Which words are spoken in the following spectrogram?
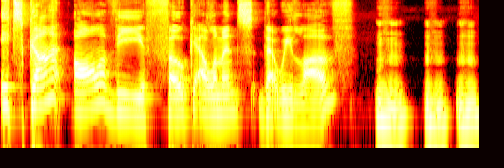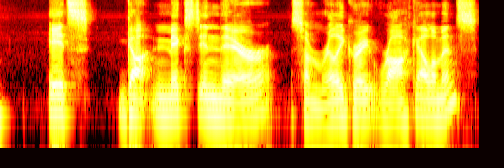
It's got all of the folk elements that we love. Mm-hmm, mm-hmm, mm-hmm. It's got mixed in there some really great rock elements.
